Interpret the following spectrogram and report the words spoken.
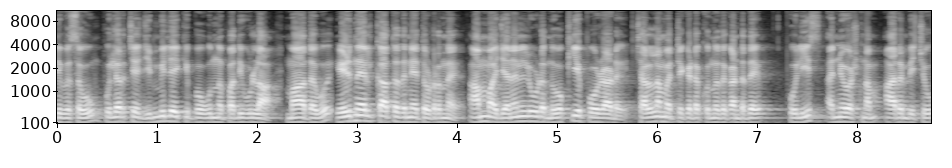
ദിവസവും പുലർച്ചെ ജിമ്മിലേക്ക് പോകുന്ന പതിവുള്ള മാധവ് എഴുന്നേൽക്കാത്തതിനെ തുടർന്ന് അമ്മ ജനലിലൂടെ നോക്കിയപ്പോഴാണ് ചലനമറ്റ് കിടക്കുന്നത് കണ്ടത്. പോലീസ് അന്വേഷണം ആരംഭിച്ചു.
